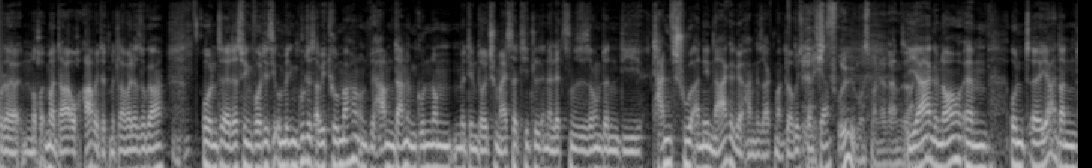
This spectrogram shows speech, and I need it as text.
oder noch immer da auch arbeitet mittlerweile sogar. Und äh, deswegen wollte sie unbedingt ein gutes Abitur machen und wir haben dann im Grunde genommen mit dem deutschen Meistertitel in der letzten Saison dann die Tanzschuhe an den Nagel gehangen, sagt man, glaube ich, ganz Recht gern. früh, muss man ja dann sagen. Ja, genau. Ähm, und äh, ja, dann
